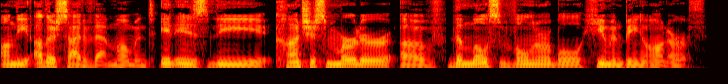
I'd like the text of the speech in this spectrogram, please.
on the other side of that moment, it is the conscious murder of the most vulnerable human being on earth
